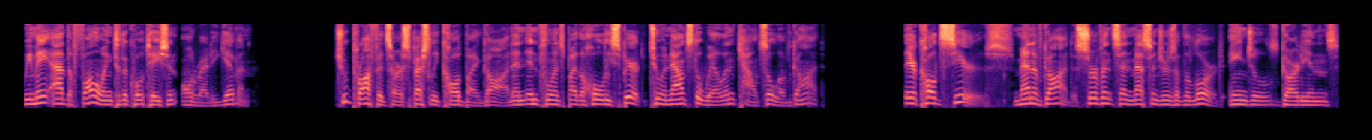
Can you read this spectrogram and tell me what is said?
we may add the following to the quotation already given. True prophets are especially called by God and influenced by the Holy Spirit to announce the will and counsel of God. They are called seers, men of God, servants and messengers of the Lord, angels, guardians.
